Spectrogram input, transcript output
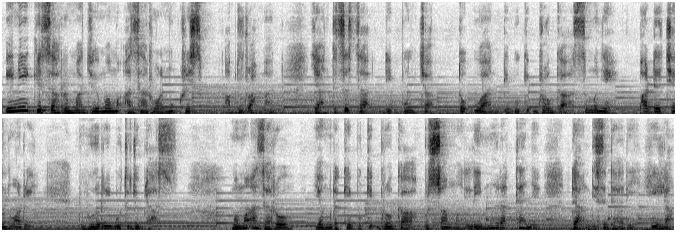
Ini kisah remaja Mama Azharul Mukris Abdul Rahman yang tersesat di puncak Tok Wan di Bukit Broga Semenyih pada Januari 2017. Mama Azharo yang mendaki Bukit Broga bersama lima rakannya dan disedari hilang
